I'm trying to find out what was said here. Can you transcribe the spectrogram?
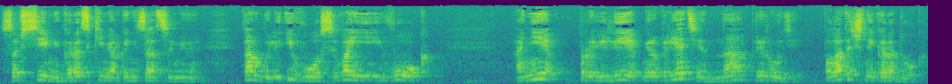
со всеми городскими организациями. Там были и ВОЗ, и ВАИ, и ВОК. Они провели мероприятие на природе, палаточный городок.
